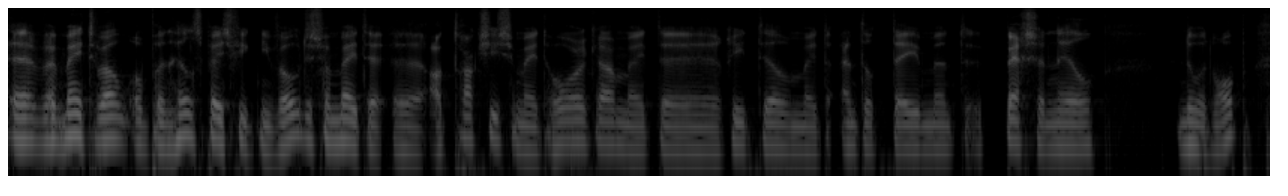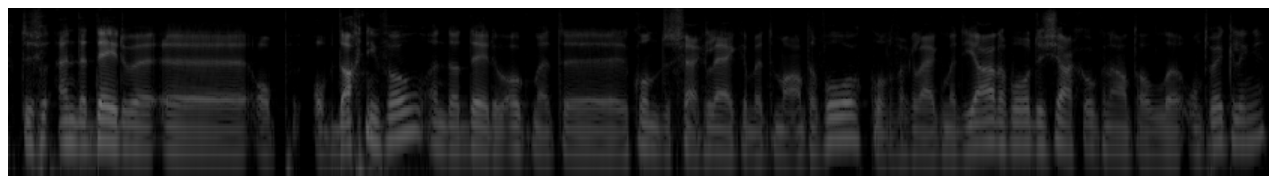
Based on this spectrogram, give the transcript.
uh, we meten wel op een heel specifiek niveau. Dus we meten uh, attracties, we meten horeca, we meten retail, we meten entertainment, personeel noem het maar op. Dus, en dat deden we op, op dagniveau. En dat deden we ook met, konden dus vergelijken met de maand ervoor, konden vergelijken met het jaar ervoor. Dus zag ook een aantal ontwikkelingen.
